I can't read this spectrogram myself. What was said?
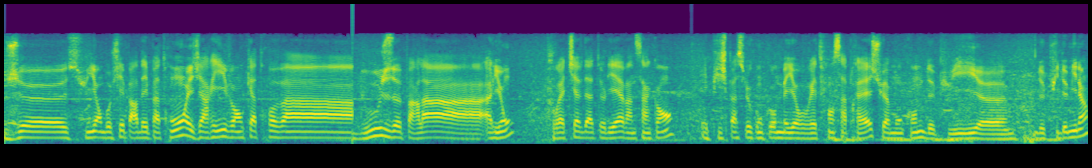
Je suis embauché par des patrons et j'arrive en 92 par là à Lyon pour être chef d'atelier à 25 ans. Et puis je passe le concours de meilleur ouvrier de France après. Je suis à mon compte depuis, euh, depuis 2001.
